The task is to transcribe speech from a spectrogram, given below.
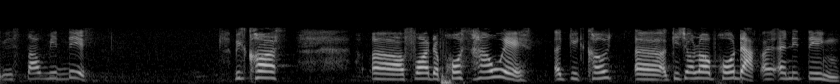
we start with this. Because uh, for the post harvest agriculture, uh, agricultural product or anything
